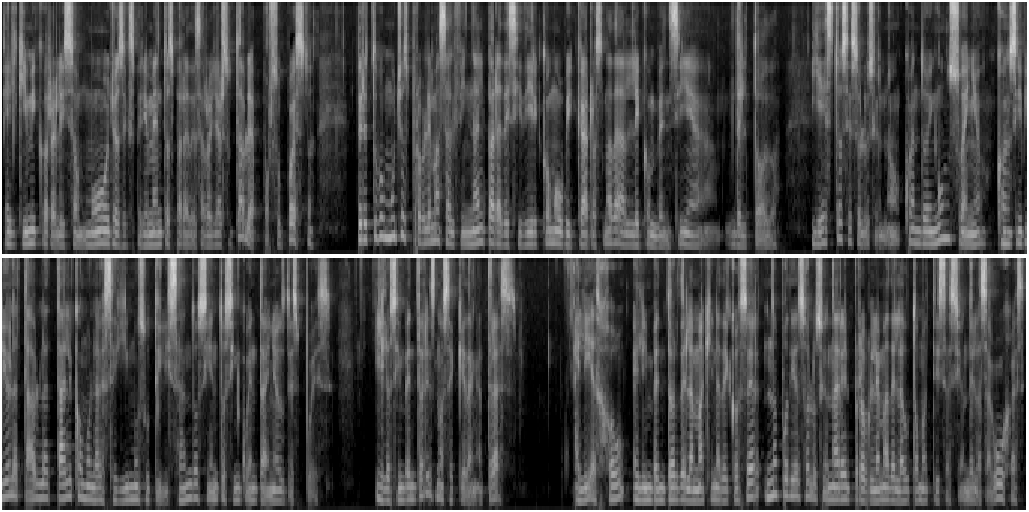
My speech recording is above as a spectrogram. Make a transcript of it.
El químico realizó muchos experimentos para desarrollar su tabla, por supuesto, pero tuvo muchos problemas al final para decidir cómo ubicarlos, nada le convencía del todo. Y esto se solucionó cuando en un sueño concibió la tabla tal como la seguimos utilizando 150 años después. Y los inventores no se quedan atrás. Elias Howe, el inventor de la máquina de coser, no podía solucionar el problema de la automatización de las agujas,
